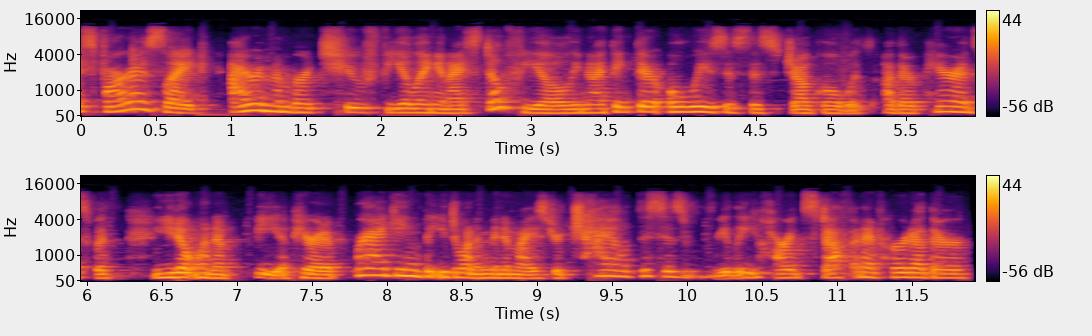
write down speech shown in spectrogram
As far as like, I remember too feeling, and I still feel, you know, I think there always is this juggle with other parents with you don't want to be a period of bragging, but you don't want to minimize your child. This is really hard stuff. And I've heard other,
